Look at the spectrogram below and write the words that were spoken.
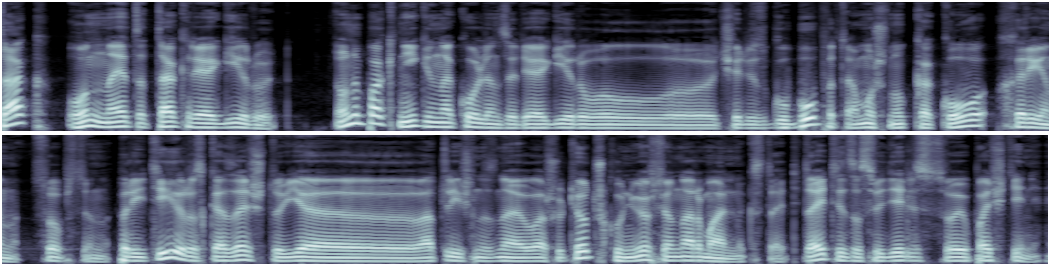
так, он на это так реагирует. Он и по книге на Коллинза реагировал э, через губу, потому что, ну, какого хрена, собственно, прийти и рассказать, что я э, отлично знаю вашу тетушку, у нее все нормально, кстати. Дайте засвидетельствовать свое почтение.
